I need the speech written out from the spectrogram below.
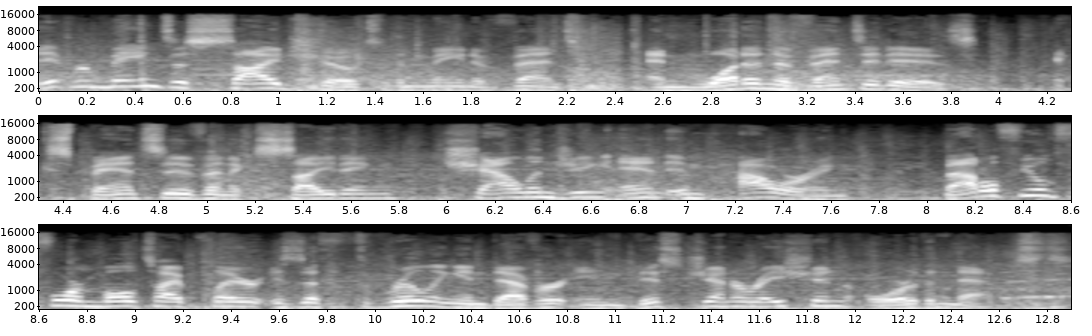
it remains a sideshow to the main event, and what an event it is! Expansive and exciting, challenging and empowering, Battlefield 4 multiplayer is a thrilling endeavor in this generation or the next.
